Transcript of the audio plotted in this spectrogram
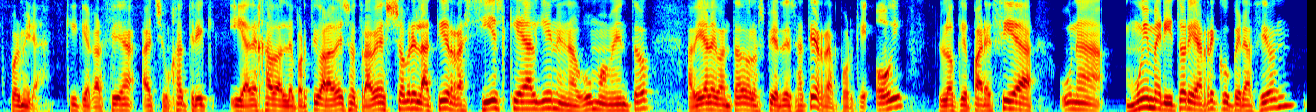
Pues mira, Quique García ha hecho un hat-trick y ha dejado al Deportivo a la vez otra vez sobre la tierra, si es que alguien en algún momento había levantado los pies de esa tierra, porque hoy lo que parecía una muy meritoria recuperación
